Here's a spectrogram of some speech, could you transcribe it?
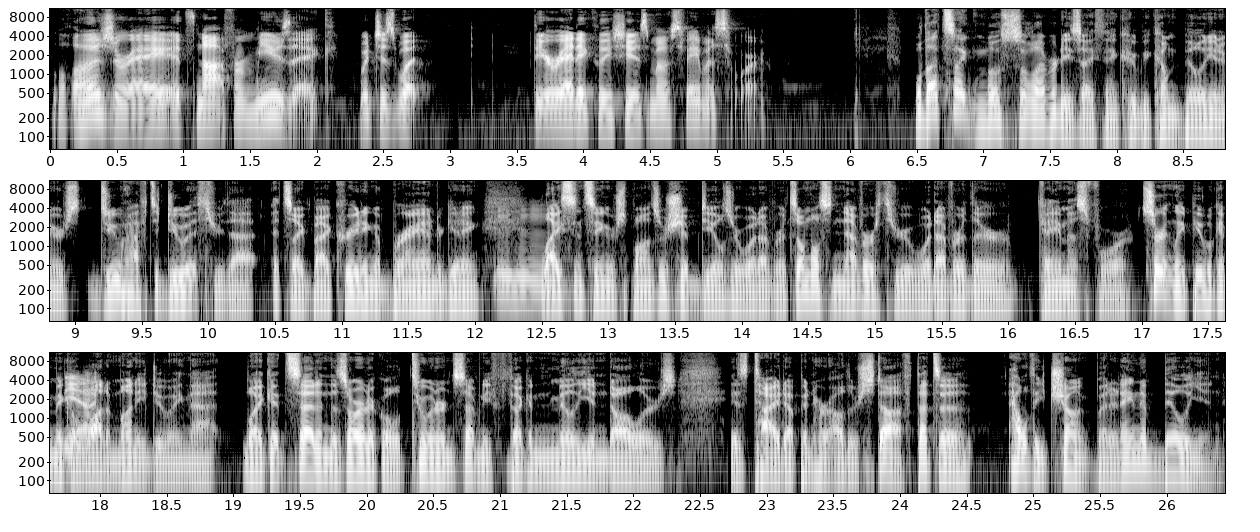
lingerie. It's not from music, which is what theoretically she is most famous for. Well, that's like most celebrities, I think, who become billionaires do have to do it through that. It's like by creating a brand or getting mm-hmm. licensing or sponsorship deals or whatever. It's almost never through whatever they're famous for. Certainly, people can make a lot of money doing that. Like it said in this article, two hundred seventy fucking million dollars is tied up in her other stuff. That's a healthy chunk, but it ain't a billion.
